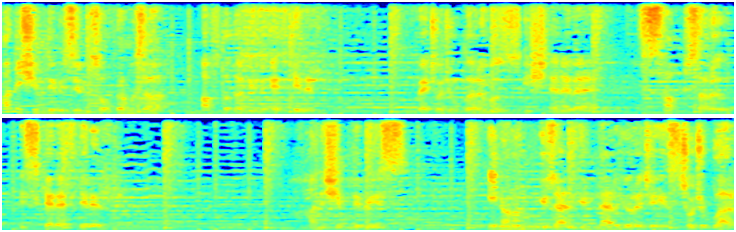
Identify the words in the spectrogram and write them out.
Hani şimdi bizim soframıza haftada bir et gelir Ve çocuklarımız işten eve sapsarı iskelet gelir Hani şimdi biz inanın güzel günler göreceğiz çocuklar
